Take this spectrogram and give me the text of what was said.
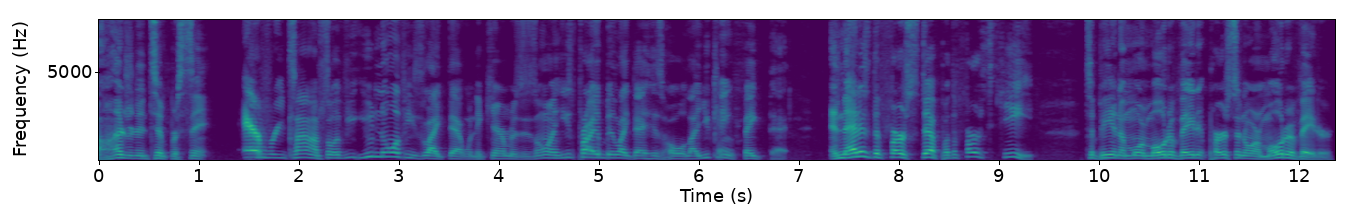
110% every time. So if you you know if he's like that when the cameras is on, he's probably been like that his whole life. You can't fake that. And that is the first step or the first key to being a more motivated person or a motivator.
